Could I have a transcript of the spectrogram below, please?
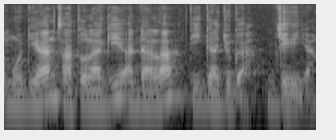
Kemudian satu lagi adalah 3 juga, J-nya.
